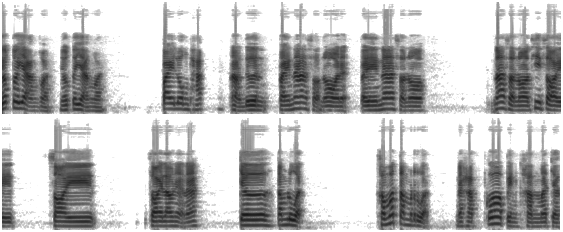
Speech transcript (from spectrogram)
ยกตัวอย่างก่อน ยกตัวอย่างก่อน ไปโรงพักอ่าเดินไปหน้าสอนอเนี่ย ไปหน้าสอนอหน้าสอนอที่ซอยซอยซอยเราเนี่ยนะ เจอตำรวจ คำว่าตำรวจนะครับ ก็เป็นคำมาจาก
